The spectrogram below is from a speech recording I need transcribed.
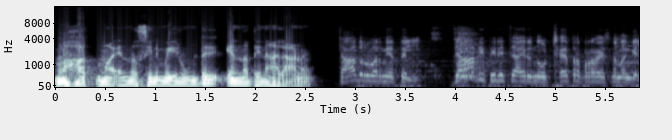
മഹാത്മാ എന്ന സിനിമയിലുണ്ട് എന്നതിനാലാണ്. ചാതുർവർണയത്തിൽ ജാതി തിരിച്ചായിരുന്നു ക്ഷേത്രപ്രവേശനമെങ്കിൽ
